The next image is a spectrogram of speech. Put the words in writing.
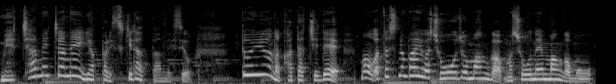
めちゃめちゃねやっぱり好きだったんですよ。というような形で、まあ、私の場合は少女漫画、まあ、少年漫画も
